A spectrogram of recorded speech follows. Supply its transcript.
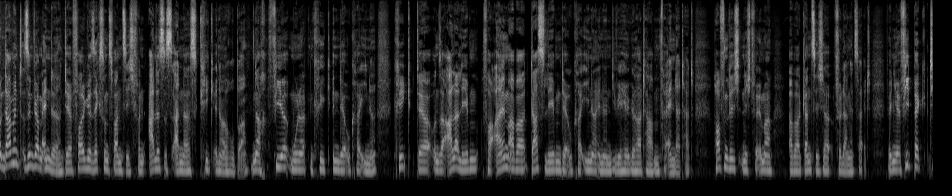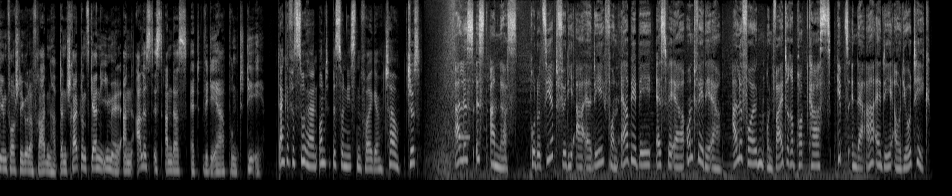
Und damit sind wir am Ende der Folge 26 von Alles ist anders, Krieg in Europa. Nach vier Monaten Krieg in der Ukraine. Krieg, der unser aller Leben, vor allem aber das Leben der UkrainerInnen, die wir hier gehört haben, verändert hat. Hoffentlich nicht für immer, aber ganz sicher für lange Zeit. Wenn ihr Feedback, Themenvorschläge oder Fragen habt, dann schreibt uns gerne eine E-Mail an allesistanders.wdr.de. Danke fürs Zuhören und bis zur nächsten Folge. Ciao. Tschüss. Alles ist anders. Produziert für die ARD von RBB, SWR und WDR. Alle Folgen und weitere Podcasts gibt's in der ARD Audiothek.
